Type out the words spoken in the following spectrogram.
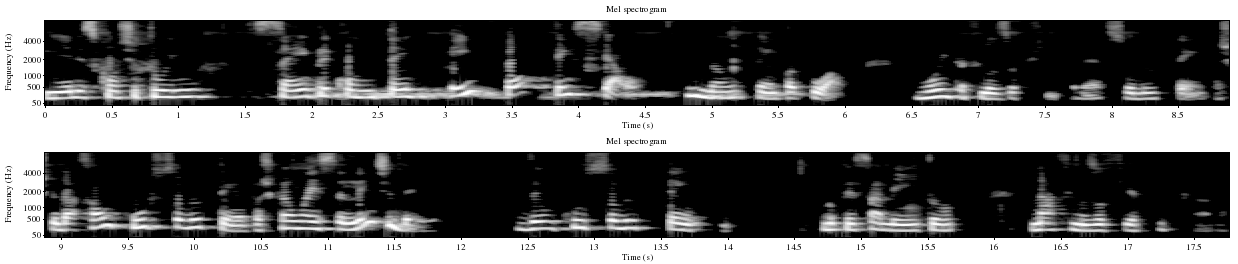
E eles constituem sempre como um tempo em potencial, não tempo atual. Muita filosofia né, sobre o tempo. Acho que dá só um curso sobre o tempo. Acho que é uma excelente ideia. Fazer um curso sobre o tempo no pensamento na filosofia africana.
